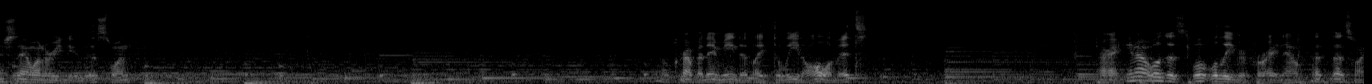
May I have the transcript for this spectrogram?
Actually, I want to redo this one. Crap, I didn't mean to like delete all of it. Alright, you know what, we'll just, we'll, we'll leave it for right now. That, that's fine.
